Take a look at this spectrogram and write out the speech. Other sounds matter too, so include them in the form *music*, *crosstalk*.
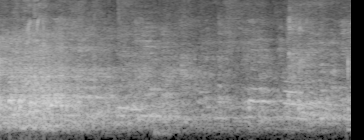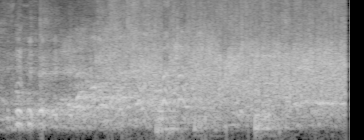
Ha *laughs* ha.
